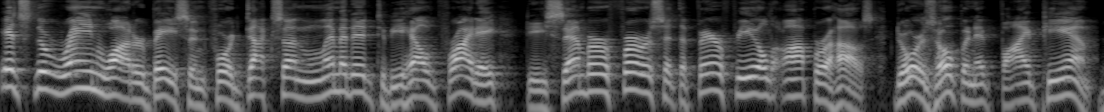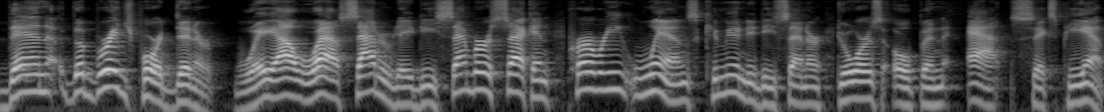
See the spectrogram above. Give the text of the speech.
It's the Rainwater Basin for Ducks Unlimited to be held Friday, December 1st at the Fairfield Opera House. Doors open at 5 p.m. Then the Bridgeport Dinner Way out west, Saturday, December 2nd, Prairie Winds Community Center. Doors open at 6 p.m.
